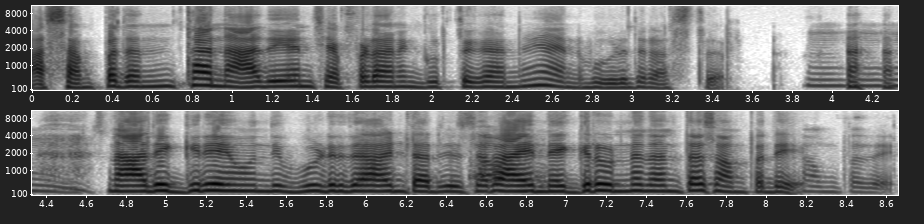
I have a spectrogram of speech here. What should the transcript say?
ఆ సంపదంతా నాదే అని చెప్పడానికి గుర్తుగానే ఆయన బూడిద రాస్తారు. నా దగ్గరేముంది బూడిద అంటారు చూసారా? ఆయన. దగ్గర ఉన్నదంతా సంపదే. సంపదే.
